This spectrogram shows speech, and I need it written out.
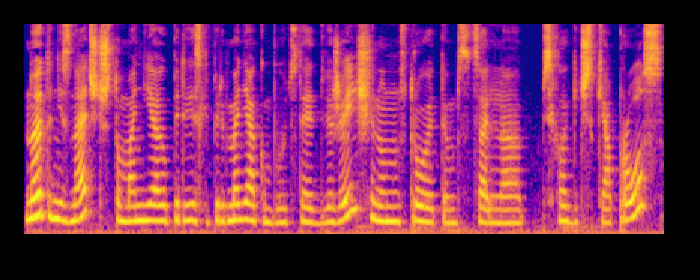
Но это не значит, что маньяк, если перед маньяком будут стоять две женщины, он устроит им социально-психологический опрос,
